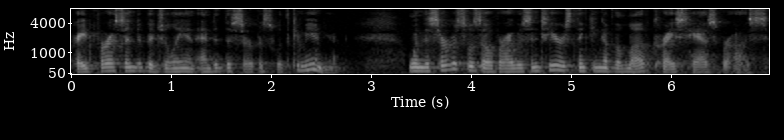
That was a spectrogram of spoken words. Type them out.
prayed for us individually, and ended the service with communion. When the service was over, I was in tears thinking of the love Christ has for us.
